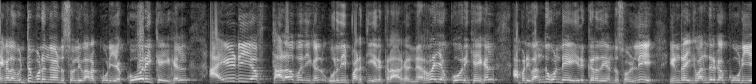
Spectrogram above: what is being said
எங்களை விட்டுப்பிடுங்கன்னு சொல்லி வரக்கூடிய கோரிக்கைகள் ஐடிஎஃப் தளபதிகள் உறுதிப்படுத்தி இருக்கிறார்கள். நிறைய கோரிக்கைகள் அப்படி வந்து கொண்டே இருக்கிறது என்று சொல்லி இன்றைக்கு வந்திருக்கக்கூடிய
